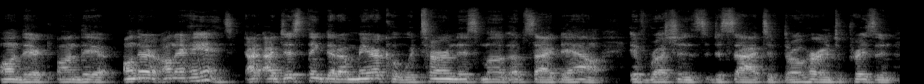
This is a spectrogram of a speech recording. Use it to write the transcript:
on their on their on their on their hands. I, I, just think that America would turn this mug upside down if Russians decide to throw her into prison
